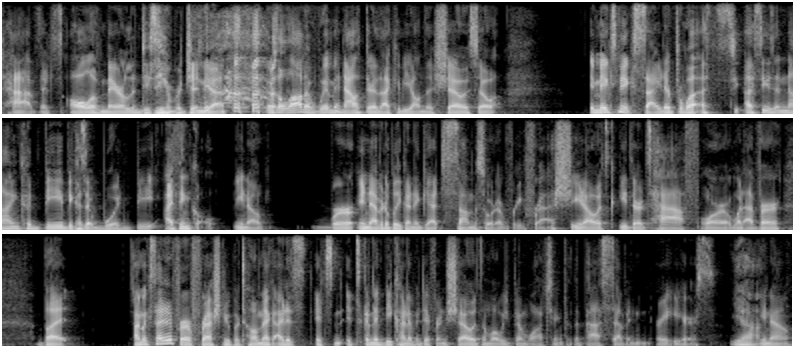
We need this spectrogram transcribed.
have. It's all of Maryland DC and Virginia. There's a lot of women out there that could be on this show. So it makes me excited for what a, a season nine could be because it would be I think you know we're inevitably going to get some sort of refresh. You know it's either it's half or whatever. But I'm excited for a fresh new Potomac. I just it's it's going to be kind of a different show than what we've been watching for the past seven or eight years. Yeah. You know,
